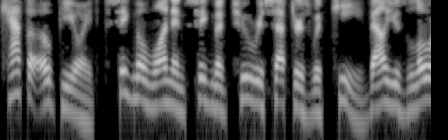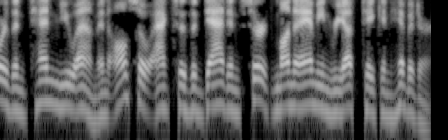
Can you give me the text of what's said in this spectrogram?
kappa opioid, sigma-1 and sigma-2 receptors with Ki values lower than 10 μm and also acts as a DAT insert monoamine reuptake inhibitor.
